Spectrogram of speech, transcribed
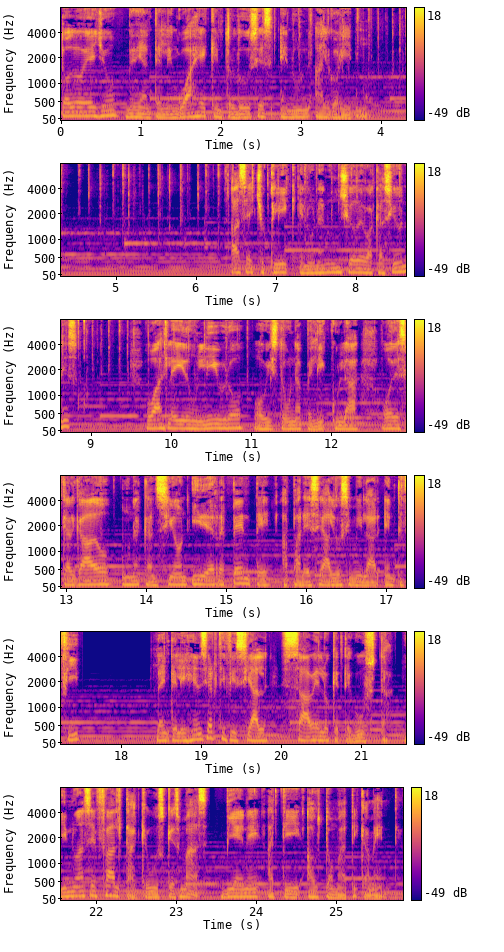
Todo ello mediante el lenguaje que introduces en un algoritmo. ¿Has hecho clic en un anuncio de vacaciones? O has leído un libro o visto una película o descargado una canción y de repente aparece algo similar en tu feed? La inteligencia artificial sabe lo que te gusta y no hace falta que busques más, viene a ti automáticamente.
